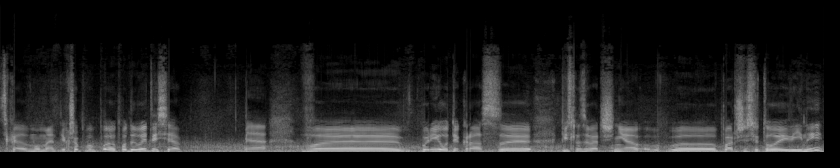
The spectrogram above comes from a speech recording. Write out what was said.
цікавий момент. Якщо по- подивитися. Е, В е, період якраз е, після завершення е, Першої світової війни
